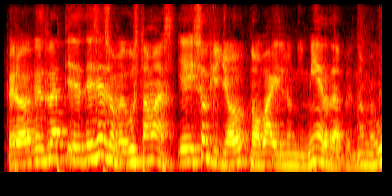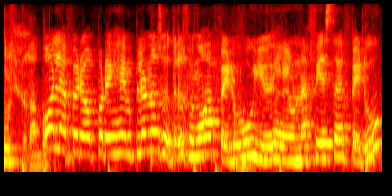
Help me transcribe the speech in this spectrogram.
Pero es, es eso, me gusta más. Y eso que yo no bailo ni mierda, pues no me gusta tampoco. Hola, pero por ejemplo nosotros fuimos a Perú, yo dije una fiesta de Perú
